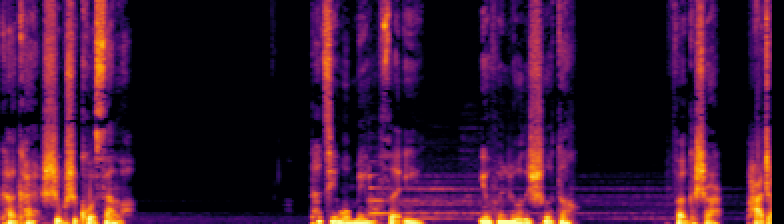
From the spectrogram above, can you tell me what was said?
看看是不是扩散了。”他见我没有反应，又温柔的说道：“犯个事儿，趴着，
